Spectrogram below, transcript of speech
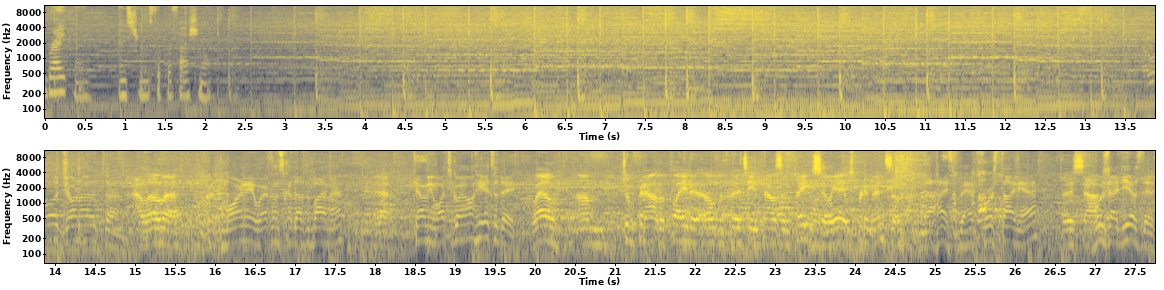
Breitling, instruments for professional. Hello, Jonathan. Hello there. Morning. To Dubai, man. Yeah. Tell me what's going on here today. Well, I'm jumping out of a plane at over 13,000 feet, so yeah, it's pretty mental. Nice, man. First time, yeah? First time. Whose idea is this?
